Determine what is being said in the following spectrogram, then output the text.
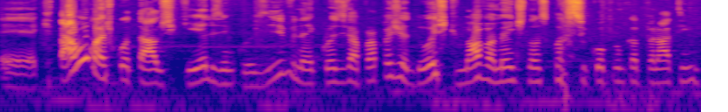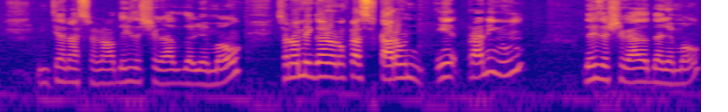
é, que estavam mais cotados que eles, inclusive, né? Inclusive a própria G2, que novamente não se classificou para um campeonato in, internacional desde a chegada do alemão. Se eu não me engano, não classificaram para nenhum desde a chegada do alemão.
